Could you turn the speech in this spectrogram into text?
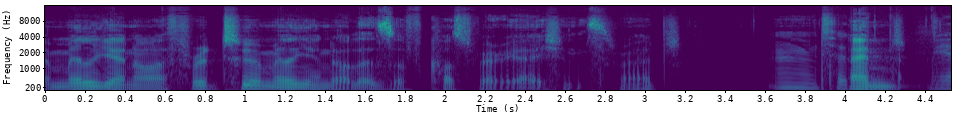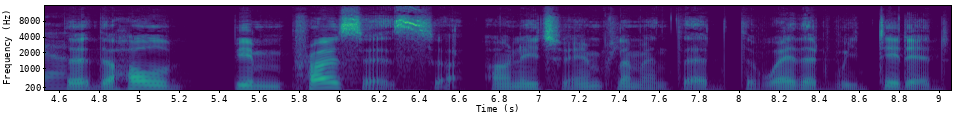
a million or three, two million dollars of cost variations, right? Mm, so and yeah. the the whole BIM process, only to implement that the way that we did it,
